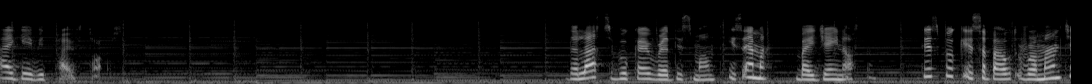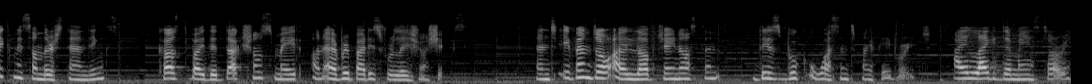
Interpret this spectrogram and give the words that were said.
I gave it 5 stars. The last book I read this month is Emma by Jane Austen. This book is about romantic misunderstandings caused by deductions made on everybody's relationships. And even though I love Jane Austen, this book wasn't my favorite. I like the main story.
